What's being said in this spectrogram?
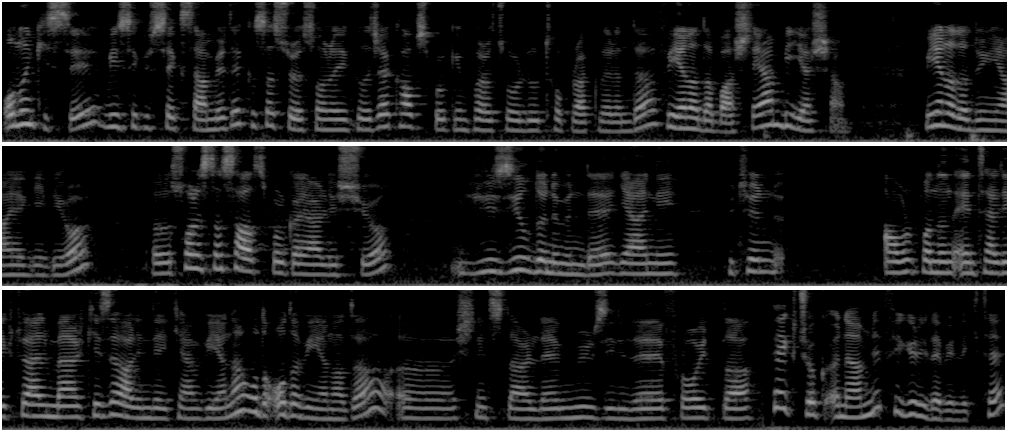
Onunkisi 1881'de kısa süre sonra yıkılacak Habsburg İmparatorluğu topraklarında Viyana'da başlayan bir yaşam. Viyana'da dünyaya geliyor. Ee, sonrasında Salzburg'a yerleşiyor. Yüzyıl dönümünde yani bütün Avrupa'nın entelektüel merkezi halindeyken Viyana, o da o da Viyana'da e, Schnitzler'le, Müzil'le, Freud'la pek çok önemli figür ile birlikte.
